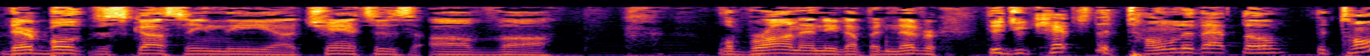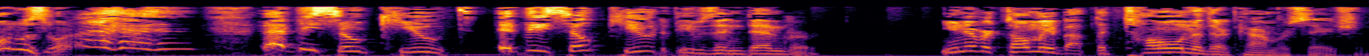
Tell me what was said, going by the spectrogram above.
They're both discussing the uh, chances of uh, LeBron ending up in Denver. Did you catch the tone of that though? The tone was, that'd be so cute. It'd be so cute if he was in Denver. You never told me about the tone of their conversation.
